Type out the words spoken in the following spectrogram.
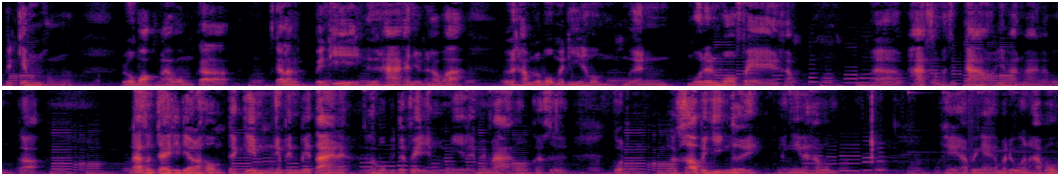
เป็นเกมของโรบอกนะผมก็กำลังเป็นที่ฮือฮากันอยู่นะครับว่า เออทำระบบมาดีนะผม เหมือน Modern Warfare ครับเอ่อภาค 2019 ที่ผ่านมานะผมก็น่าสนใจทีเดียวนะผม แต่เกมยังเป็นเบต้านะ ระบบอินเทอร์เฟซยังมีอะไรไม่มาผมก็คือ กดแล้วเข้าไปยิงเลยอย่างนี้นะครับผมโอเคครับเป็นไงก็มาดูกันครับผม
